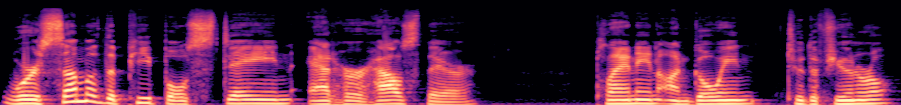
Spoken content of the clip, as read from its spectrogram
Were some of the people staying at her house there planning on going to the funeral?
